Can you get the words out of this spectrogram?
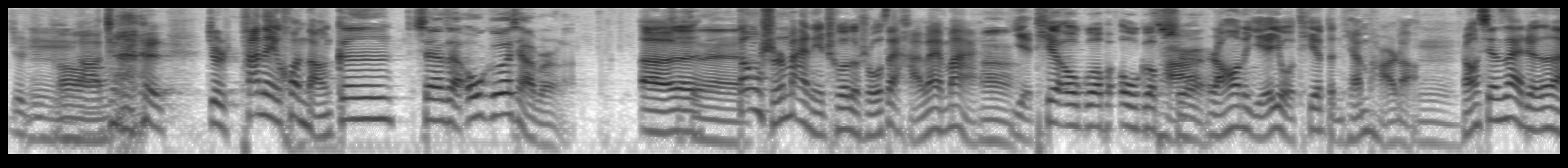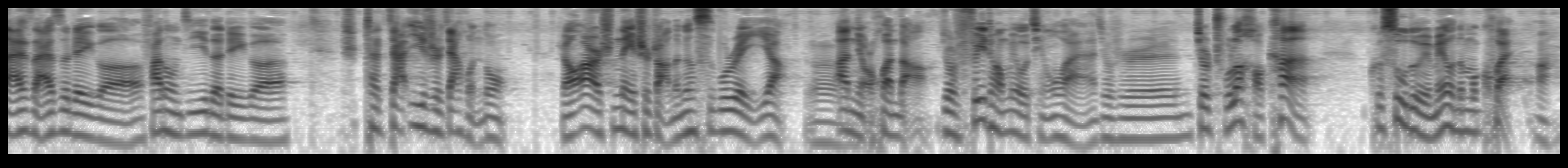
就是、嗯啊，是就是它那个换挡跟现在在讴歌下边了，呃，当时卖那车的时候，在海外卖、嗯也贴讴歌讴歌牌，是然后呢也有贴本田牌的。嗯然后现在这 NSS 这个发动机的这个，它加一是加混动，然后二是内饰长得跟斯铂瑞一样，嗯按钮换挡，就是非常没有情怀，就是就除了好看，速度也没有那么快啊。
